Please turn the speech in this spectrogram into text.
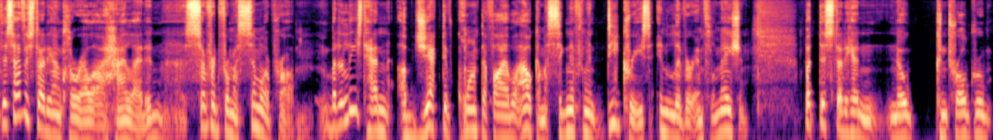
This other study on chlorella I highlighted uh, suffered from a similar problem, but at least had an objective quantifiable outcome, a significant decrease in liver inflammation. But this study had no control group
